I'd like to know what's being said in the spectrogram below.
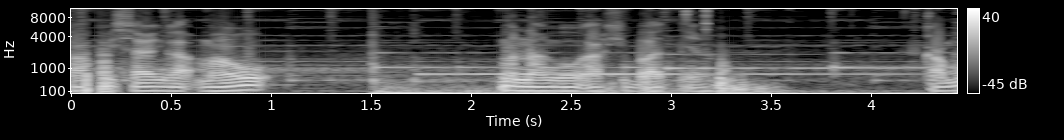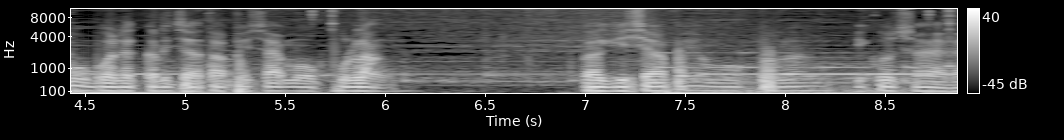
Tapi saya nggak mau menanggung akibatnya. Kamu boleh kerja tapi saya mau pulang. Bagi siapa yang mau pulang ikut saya.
